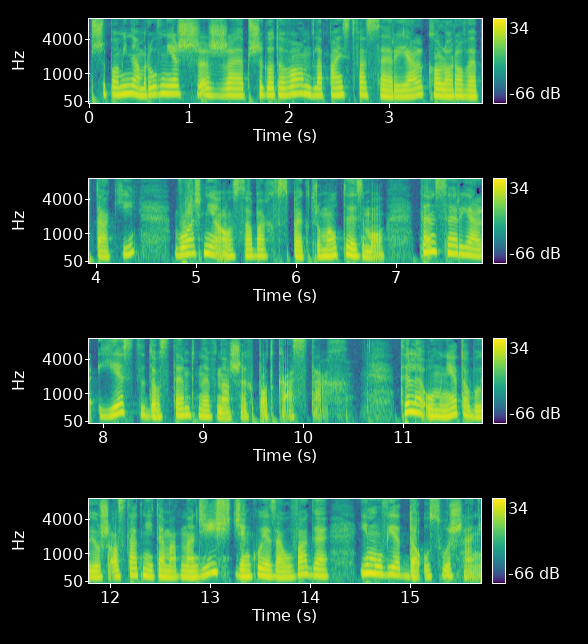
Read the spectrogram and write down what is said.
przypominam również, że przygotowałam dla Państwa serial Kolorowe Ptaki właśnie o osobach w spektrum autyzmu. Ten serial jest dostępny w naszych podcastach. Tyle u mnie, to był już ostatni temat na dziś. Dziękuję za uwagę i mówię do usłyszenia.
